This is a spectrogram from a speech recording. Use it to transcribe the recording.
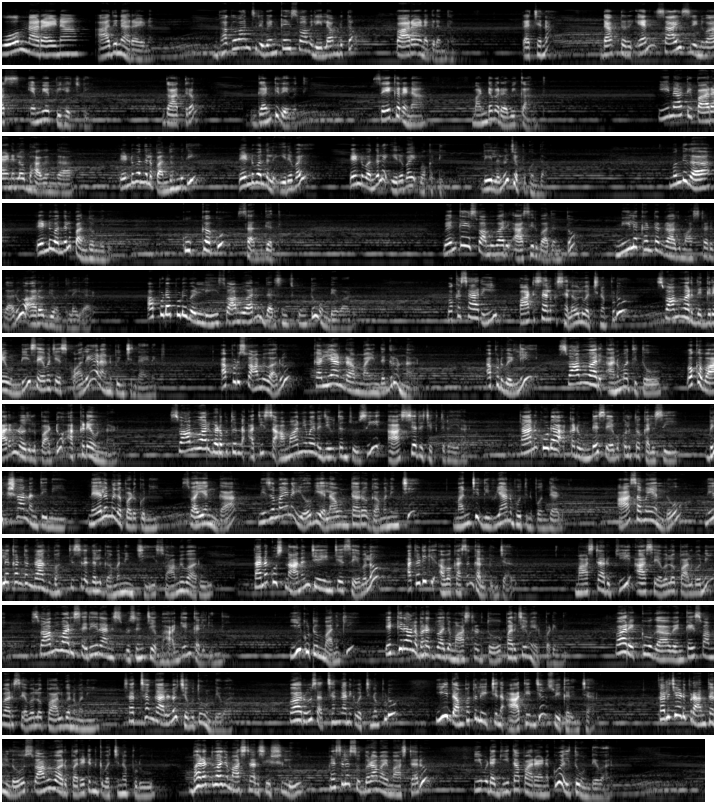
ఓం నారాయణ ఆదినారాయణ భగవాన్ శ్రీ వెంకయ్యస్వామి లీలామృతం పారాయణ గ్రంథం. రచన doctor N Sai Srinivas MA PhD. గాత్రం గంటి రేవతి. సేకరణ మండవ రవికాంత్. ఈనాటి పారాయణలో భాగంగా రెండు వందల పంతొమ్మిది రెండు వందల ఇరవై రెండు వందల ఇరవై ఒకటి లీలలు చెప్పుకుందాం. ముందుగా రెండు వందల పంతొమ్మిది. కుక్కకు సద్గతి. వెంకయ్య స్వామివారి ఆశీర్వాదంతో నీలకంఠం రాజు మాస్టర్ గారు ఆరోగ్యవంతులయ్యారు. అప్పుడప్పుడు వెళ్ళి స్వామివారిని దర్శించుకుంటూ ఉండేవాడు. ఒకసారి పాఠశాలకు సెలవులు వచ్చినప్పుడు స్వామివారి దగ్గరే ఉండి సేవ చేసుకోవాలి అని అనిపించింది ఆయనకి. అప్పుడు స్వామివారు కళ్యాణ్ ఆయన దగ్గర ఉన్నారు. అప్పుడు వెళ్ళి స్వామివారి అనుమతితో ఒక వారం రోజుల పాటు అక్కడే ఉన్నాడు. స్వామివారు గడుపుతున్న అతి సామాన్యమైన జీవితం చూసి ఆశ్చర్యచకితుడయ్యాడు. తాను కూడా అక్కడ ఉండే సేవకులతో కలిసి భిక్షానంతిని నేల మీద పడుకుని స్వయంగా నిజమైన యోగి ఎలా ఉంటారో గమనించి మంచి దివ్యానుభూతిని పొందాడు. ఆ సమయంలో నీలకంఠరాజు భక్తి శ్రద్ధలు గమనించి స్వామివారు తనకు స్నానం చేయించే సేవలో అతడికి అవకాశం కల్పించారు. మాస్టారుకి ఆ సేవలో పాల్గొని స్వామివారి శరీరాన్ని స్పృశించే భాగ్యం కలిగింది. ఈ కుటుంబానికి ఎక్కిరాల భరద్వాజ మాస్టర్తో పరిచయం ఏర్పడింది. వారు ఎక్కువగా వెంకయ్యస్వామి వారి సేవలో పాల్గొనమని సత్సంగాలలో చెబుతూ ఉండేవారు. వారు సత్సంగానికి వచ్చినప్పుడు ఈ దంపతులు ఇచ్చిన ఆతిథ్యం స్వీకరించారు. కలిచేడు ప్రాంతంలో స్వామివారు పర్యటనకి వచ్చినప్పుడు భరద్వాజ మాస్టర్ శిష్యులు పెసల సుబ్బరామయ్య మాస్టారు ఈవిడ గీతాపారాయణకు వెళ్తూ ఉండేవారు.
